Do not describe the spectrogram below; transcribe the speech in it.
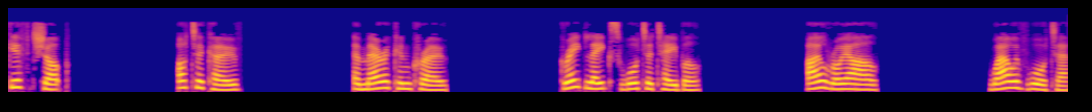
gift shop, Otter Cove, American Crow. Great Lakes Water Table. Isle Royale. Wow of Water.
